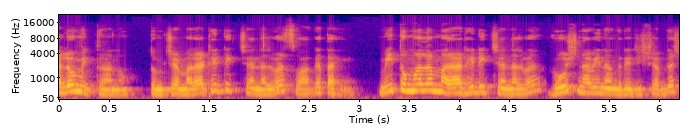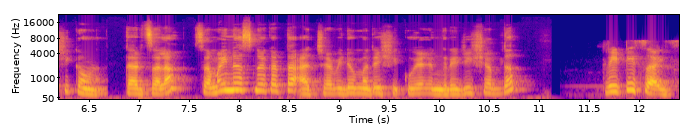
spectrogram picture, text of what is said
हॅलो मित्रांनो तुमच्या मराठी डिक चॅनलवर स्वागत आहे. मी तुम्हाला मराठी डिक चॅनलवर रोज नवीन अंग्रेजी शब्द शिकवणार. तर चला समय नसणं करता आजच्या व्हिडिओमध्ये शिकूया इंग्रजी शब्द. क्रिटिसाइज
